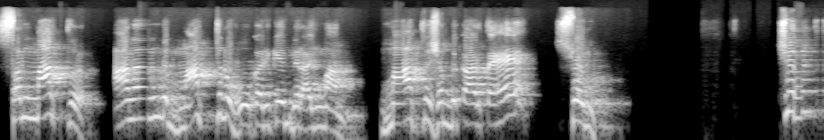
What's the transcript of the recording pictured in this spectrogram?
सन्मात्र, आनंद मात्र होकर के विराजमान। मात्र शब्द का अर्थ है स्वरूप। चित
